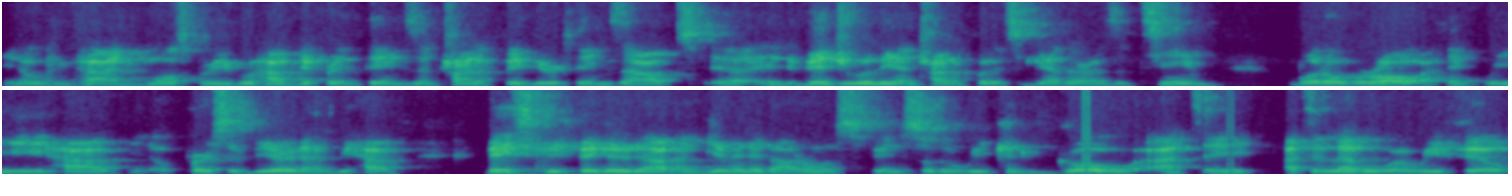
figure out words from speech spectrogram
you know we've had multiple people have different things and trying to figure things out uh, individually and trying to put it together as a team. But overall, I think we have you know persevered and we have basically figured it out and given it our own spin so that we can go at a at a level where we feel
